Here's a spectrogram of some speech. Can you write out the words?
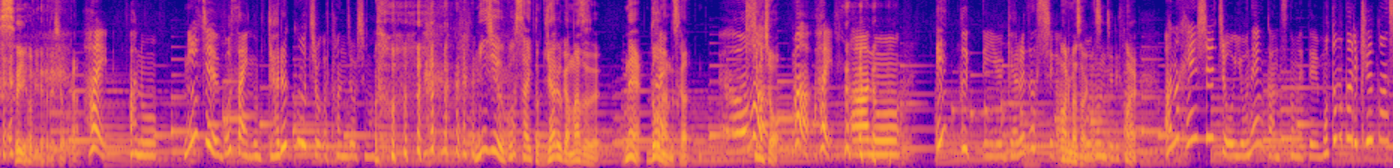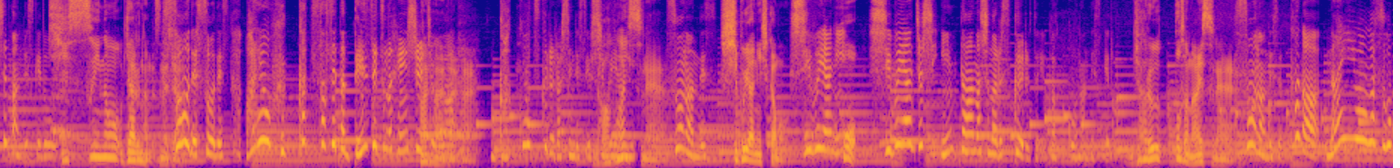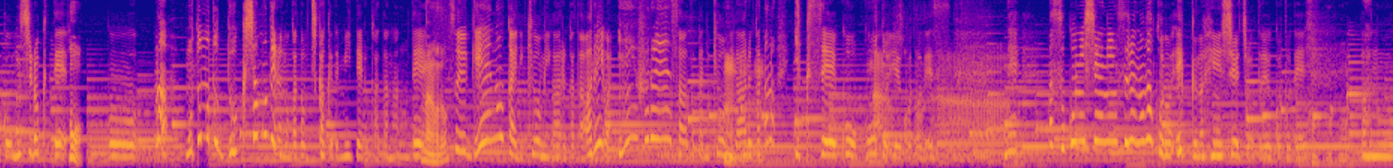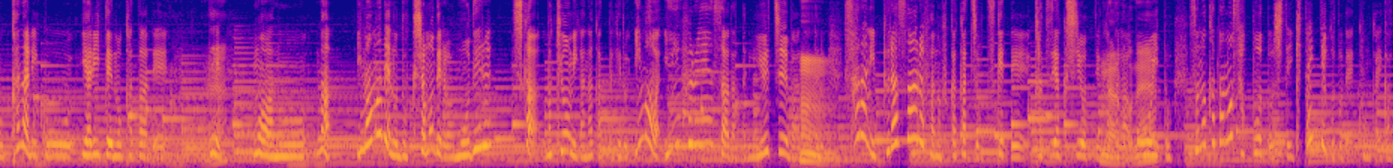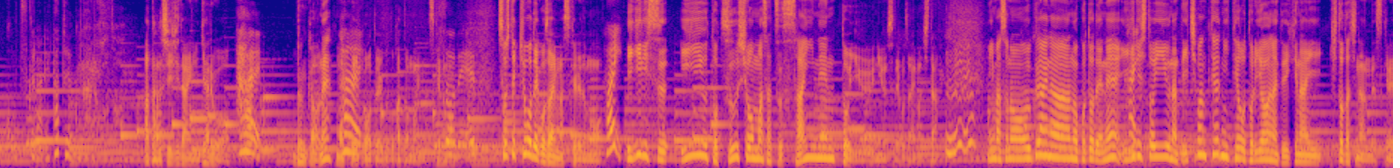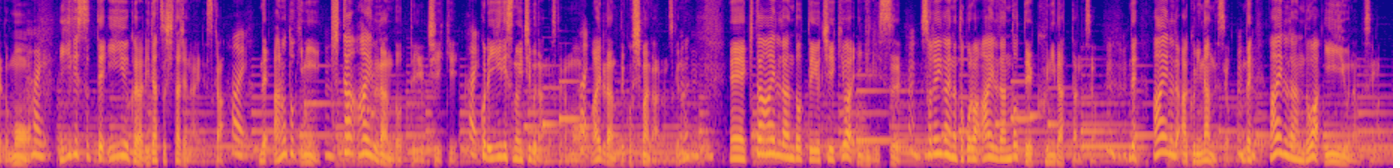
水曜日どうでしょうか？はい。あの25歳のギャル校長が誕生します。25歳とギャルがまずねどうなんですか、聞きましょう、まあはい。あの エッグっていうギャル雑誌がありますあります。ご存知ですか、はいあの編集長を4年間務めてもともとあれ休刊してたんですけど生粋のギャルなんですねそうですそうです。あれを復活させた伝説の編集長が学校を作るらしいんですよ渋谷に。ね。そうなんです。渋谷にしかも。渋谷にほ渋谷女子インターナショナルスクールという学校なんですけど。うギャルっぽさないっすね。そうなんです。よただ内容がすごく面白くてほこうまあもともと読者モデルの方を近くで見てる方なのうでなるほど。そういう芸能界に興味がある方あるいはインフルエンサーとかに興味がある方の育成高校ということです。ね。まあ、そこに就任するのがこのエッグの編集長ということであのかなりこうやり手の方でなるほどね。もうあのまあ今までの読者モデルはモデルしか、まあ、興味がなかったけど今はインフルエンサーだったり YouTuber だったり、うん。さらにプラスアルファの付加価値をつけて活躍しようっていう方が多いと、その方のサポートをしていきたいということで今回学校を作られたということなるです。ほど。新しい時代にギャルを。はい、文化をね持っていこうということかと思いますけども、そうです。そして今日でございますけれどもはい。イギリス EU と通商摩擦再燃というニュースでございました。うん。うん、今そのウクライナのことでねい。イギリスと EU なんて一番手に手を取り合わないといけない人たちなんですけれども、はい。イギリスって EU から離脱したじゃないですか。はい。であの時にうん。北アイルランドっていう地域、はい。これイギリスの一部なんですけども、はい。アイルランドっていうこう島があるんですけどね、うんうんえー北アイルランドっていう地域はイギリス、ん。それ以外のところはアイルランドっていう国だったんですよ。うんうん。ででアイルラあ国なんですよ。うんでアイルランドは EU なんです今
